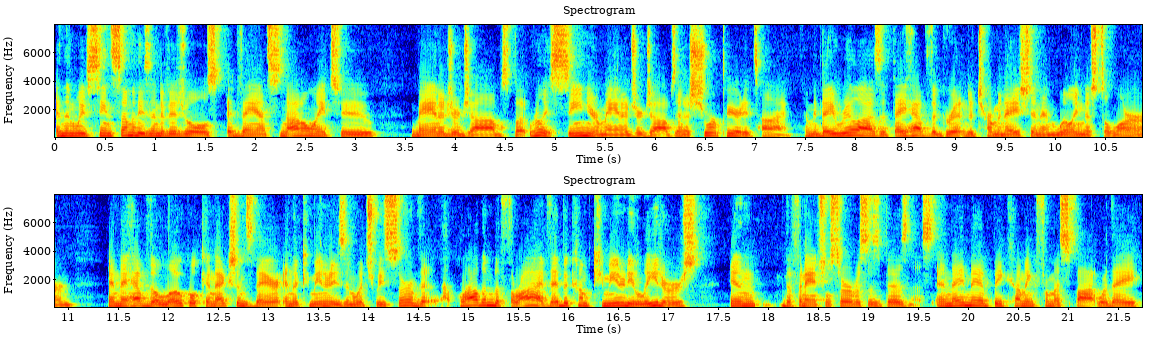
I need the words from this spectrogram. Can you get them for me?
And then we've seen some of these individuals advance not only to manager jobs, but really senior manager jobs in a short period of time. I mean, they realize that they have the grit and determination and willingness to learn, and they have the local connections there in the communities in which we serve that allow them to thrive. They become community leaders in the financial services business. And they may have been coming from a spot where they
